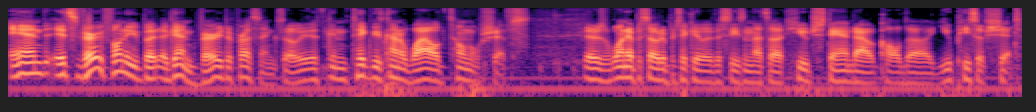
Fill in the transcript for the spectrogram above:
and it's very funny, but again, very depressing. So it can take these kind of wild tonal shifts. There's one episode in particular this season that's a huge standout called uh, "You Piece of Shit,"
